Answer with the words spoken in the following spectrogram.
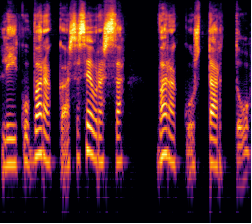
Liiku varakkaassa seurassa, varakkuus tarttuu.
